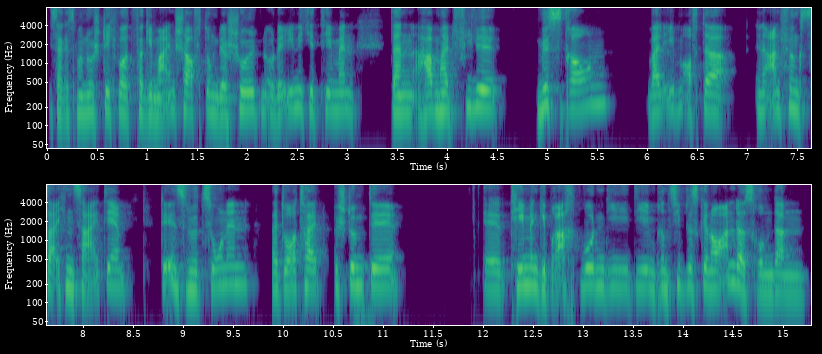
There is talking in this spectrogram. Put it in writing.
ich sage jetzt mal nur Stichwort Vergemeinschaftung der Schulden oder ähnliche Themen, dann haben halt viele Misstrauen, weil eben auf der in Anführungszeichen Seite der Institutionen, weil dort halt bestimmte äh, Themen gebracht wurden, die, die im Prinzip das genau andersrum dann,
